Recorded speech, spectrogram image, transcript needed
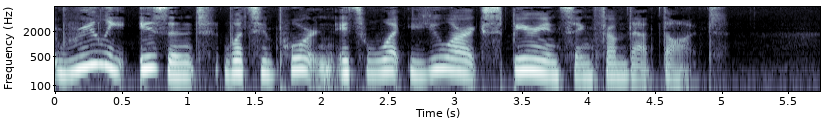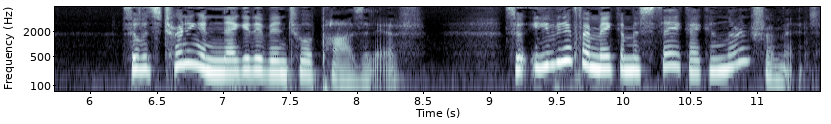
really isn't what's important. It's what you are experiencing from that thought. So it's turning a negative into a positive. So even if I make a mistake, I can learn from it.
